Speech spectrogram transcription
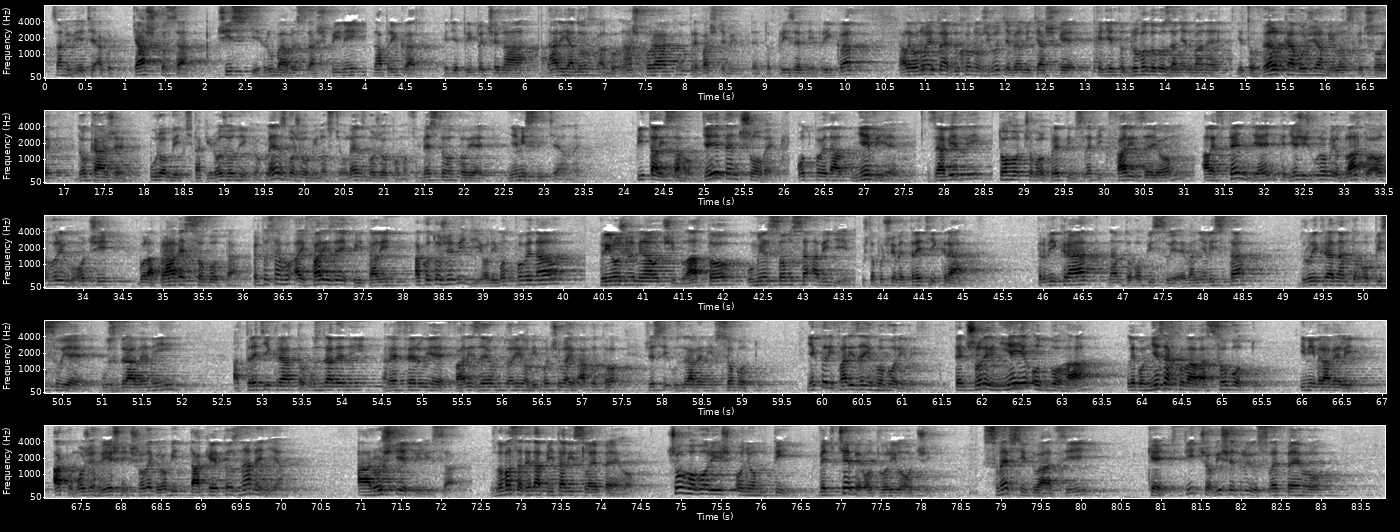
Sami viete, ako ťažko sa čistí hrubá vrstva špiny, napríklad keď je pripečená na riadoch alebo na šporáku, prepačte mi tento prízemný príklad, ale ono je to aj v duchovnom živote veľmi ťažké, keď je to dlhodobo zanedbané. Je to veľká Božia milosť, keď človek dokáže urobiť taký rozhodný krok len s Božou milosťou, len s Božou pomocou. Bez toho to je nemysliteľné. Pýtali sa ho, kde je ten človek? Odpovedal, neviem. Zaviedli toho, čo bol predtým slepý k farizejom, ale v ten deň, keď Ježiš urobil blato a otvoril mu oči, bola práve sobota. Preto sa ho aj farizeji pýtali, ako to, že vidí. On im odpovedal, priložil mi na oči blato, umil som sa a vidím. Už to počujeme tretíkrát. Prvýkrát nám to opisuje evangelista, druhýkrát nám to opisuje uzdravený a tretíkrát to uzdravený referuje farizejom, ktorí ho vypočúvajú ako to, že si uzdravený v sobotu. Niektorí farizei hovorili, ten človek nie je od Boha, lebo nezachováva sobotu. Iní vraveli, ako môže hriešný človek robiť takéto znamenia. A rozštiepili sa. Znova sa teda pýtali slepého, čo hovoríš o ňom ty? Veď tebe otvoril oči. Sme v situácii, keď tí, čo vyšetrujú slepého,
